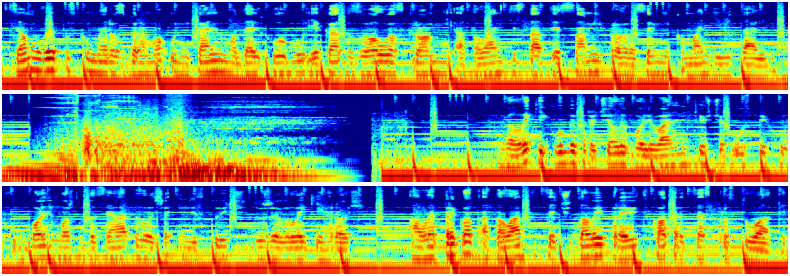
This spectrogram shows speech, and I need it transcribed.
В цьому випуску ми розберемо унікальну модель клубу, яка дозволила скромній Аталанті стати самій прогресивній команді в Італії. Великі клуби привчили болівальників, що успіху у футболі можна досягати лише інвестуючи дуже великі гроші. Але приклад Аталанти це чудовий привід, вкотре це спростувати.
